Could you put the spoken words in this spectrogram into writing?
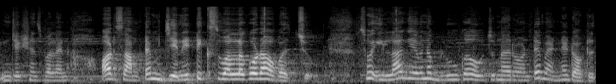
ఇంజెక్షన్స్ వల్ల అయినా ఆర్ సమ్ టైమ్ జెనెటిక్స్ వల్ల కూడా అవ్వచ్చు. సో ఇలాగేమైనా బ్లూగా అవుతున్నారు అంటే వెంటనే డాక్టర్ దగ్గర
